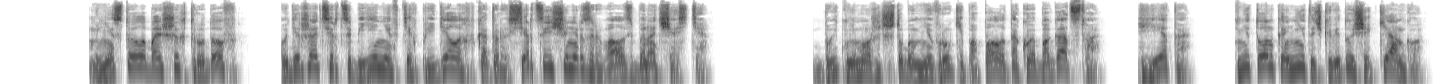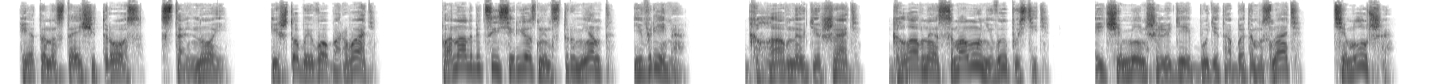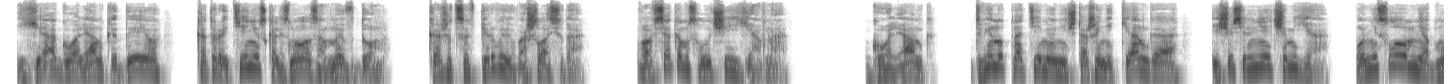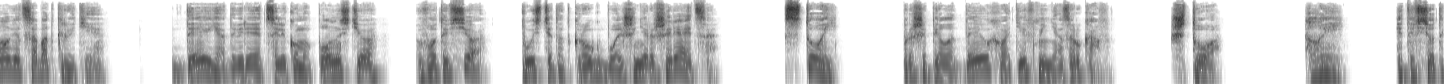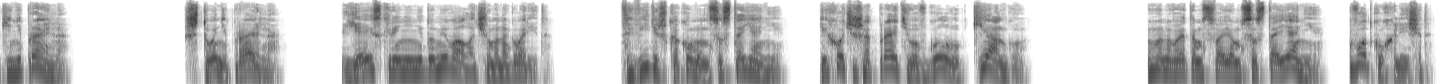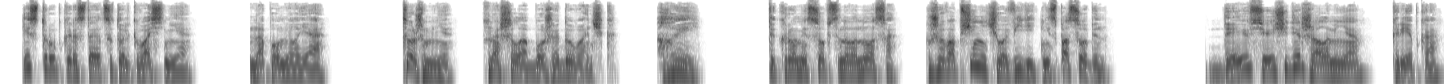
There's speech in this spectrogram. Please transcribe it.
Мне стоило больших трудов удержать сердцебиение в тех пределах, в которых сердце еще не разрывалось бы на части. Быть не может, чтобы мне в руки попало такое богатство. И это не тонкая ниточка, ведущая к Киангу. Это настоящий трос, стальной. И чтобы его оборвать, понадобится и серьезный инструмент, и время. Главное удержать, главное самому не выпустить. И чем меньше людей будет об этом знать, тем лучше. Я Гуалянка Дею которая тенью скользнула за мной в дом. Кажется, впервые вошла сюда. Во всяком случае, явно. Голянг двинут на теме уничтожения Кианга еще сильнее, чем я. Он ни словом не обмолвится об открытии. Дэю я доверяю целиком и полностью. Вот и все. Пусть этот круг больше не расширяется. «Стой!» – прошипела Дэю, хватив меня за рукав. «Что?» «Лэй, это все-таки неправильно». «Что неправильно?» Я искренне недоумевал, о чем она говорит. «Ты видишь, в каком он состоянии? и хочешь отправить его в голову к Киангу. Он в этом своем состоянии водку хлещет и с трубкой расстается только во сне, напомнил я. Тоже мне нашла божий дуванчик. Лэй, ты кроме собственного носа уже вообще ничего видеть не способен. Дэйв все еще держала меня, крепко.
